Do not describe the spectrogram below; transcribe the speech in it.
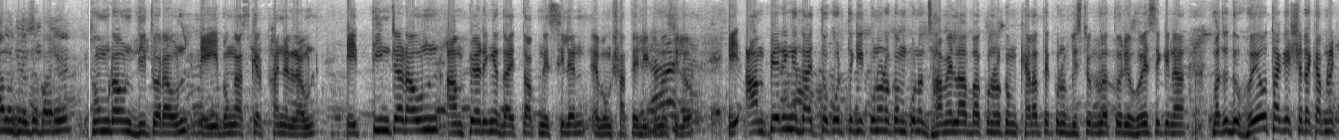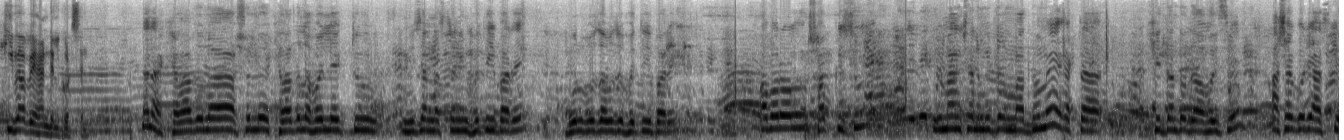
ভালো খেলতে পারে। প্রথম রাউন্ড, দ্বিতীয় রাউন্ড, এই এবং আজকের ফাইনাল রাউন্ড এই তিনটা রাউন্ড আম্পায়ারিং এর দায়িত্ব আপনি ছিলেন এবং সাথে লিটনও ছিল। এই আম্পায়ারিং এর দায়িত্ব করতে কি কোনো রকম কোনো ঝামেলা বা কোনো রকম খেলাতে কোনো বিশৃঙ্খলা তৈরি হয়েছে কিনা বা যদি হয়েও থাকে সেটাকে আপনার কীভাবে হ্যান্ডেল করছেন? না না, খেলাধুলা আসলে খেলাধুলা হইলে একটু মিস আন্ডারস্ট্যান্ডিং হতেই পারে, ভুল বোঝাবুঝি হতেই পারে। ওভারঅল সব কিছু মীমাংসার মাধ্যমে একটা সিদ্ধান্ত দেওয়া হয়েছে। আশা করি আজকে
